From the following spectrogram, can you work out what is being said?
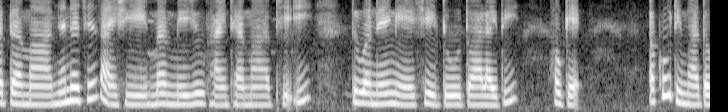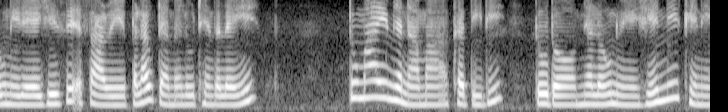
အတံမှာမျက်နှာချင်းဆိုင်ရှိမတ်မေယူခိုင်ထံမှဖြစ်၏သူအနေငယ်ရှေ့တိုးသွားလိုက်သည်ဟုတ်ကဲ့အခုဒီမှာသုံးနေတဲ့ရေစစ်အစာတွေဘလောက်တန်မယ်လို့ထင်တယ်လဲယင်သူမ၏မျက်နှာမှာခက်တီးသည်သို့သောမျက်လုံးတွင်ရင်းနှီးခင်နေ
